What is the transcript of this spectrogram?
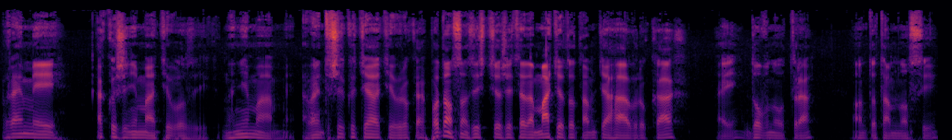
Vrajme jej, akože nemáte vozík? No nemáme. A vrajme, to všetko ťaháte v rukách. Potom som zistil, že teda Maťo to tam ťahá v rukách, hej, dovnútra. On to tam nosí.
